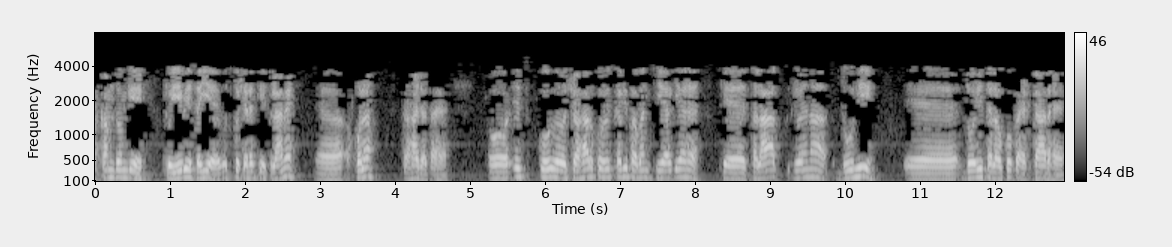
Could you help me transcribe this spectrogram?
رقم دوں گی، تو یہ بھی صحیح ہے۔ اس کو شرط کی اصلاح میں خلا کہا جاتا ہے۔ اور اس کو، شوہر کو اس کا بھی پابند کیا گیا ہے کہ طلاق جو ہے نا، دو ہی دو ہی طلاقوں کا اختیار ہے۔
